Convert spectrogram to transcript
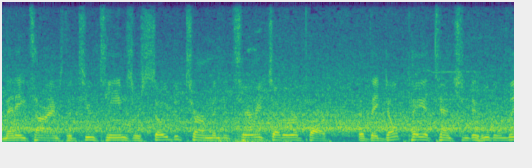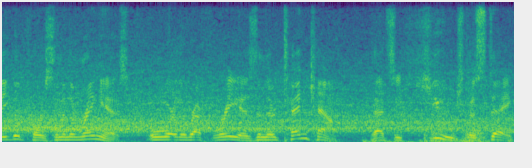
Many times the two teams are so determined to tear each other apart that they don't pay attention to who the legal person in the ring is or where the referee is in their 10 count. That's a huge mistake.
